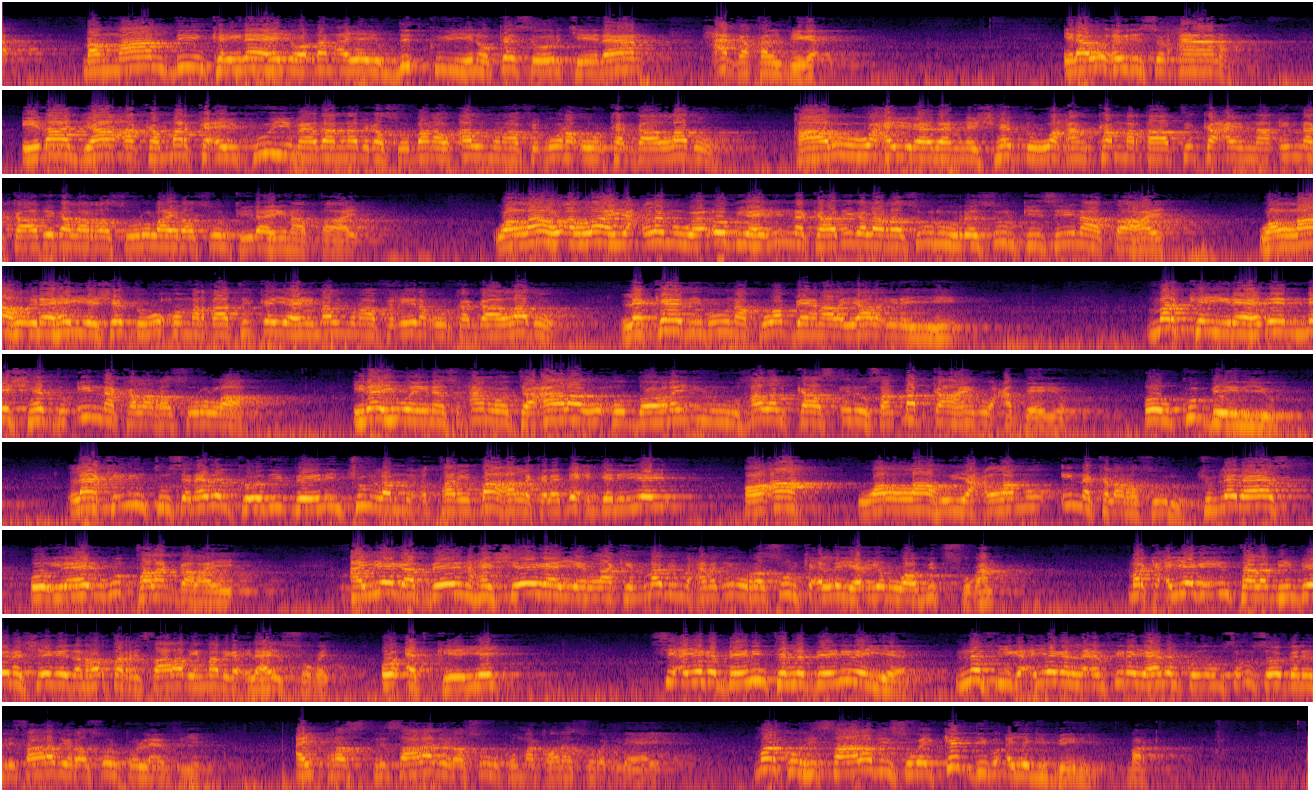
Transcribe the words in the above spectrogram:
dhammaan diinka ilaahay oo dhan ayay did ku yihiin oo ka soo horjeedaan xagga qalbiga ilaah wuxuu yidhi subxaana idaa jaa-aka marka ay kuu yimaadaan nabiga subanow almunaafiquuna uurka gaalladu قالوا وحي يرادا نشهد وحن كما قاطك عنا إنك أذيك للرسول الله رسولك إلهينا الطاهي. والله الله يعلم وأبيه إنك أذيك للرسول رسولك سينا الطاهي. والله إلهي يشهد وحن مرقاتك يهين المنافقين أورك قالوا لكاذبون كوابين عليال إليه. مركي يرادين نشهد إنك للرسول الله. إلهي وإنا سبحانه وتعالى وحضاني إنو هذا الكاس إنو صندبك آهين وحبيه أو كبينيه لكن إنتو سن الكودي بينين شو لما اعترضاها لك لبحق ليه أو آه والله يعلم إنك لرسول. شو لا أو إلهي وطلق علي أيها بين هشيغا لكن ما محمد إنو رسول كأليه إيرو ومتسوغا مارك أيها انتا لبين هشيغا إذن هرت الرسالة دي النبي إلهي السوغي oo adkeeyey si ayaga beeninta la beeninaya nafyiga iyaga la anfinaya hadalkooda uusan u soo gelin risaaladii rasuulku la anfiyey ay risaaladii rasuulku marka hore sugay ilaahay markuu risaaladii sugay kadib ayagii beeniyey marka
